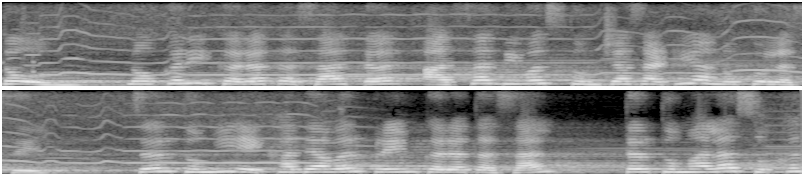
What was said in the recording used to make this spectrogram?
दोन नोकरी करत असाल तर आजचा दिवस तुमच्यासाठी अनुकूल असेल. जर तुम्ही एखाद्यावर प्रेम करत असाल तर तुम्हाला सुखद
